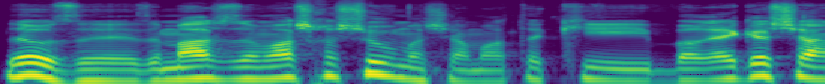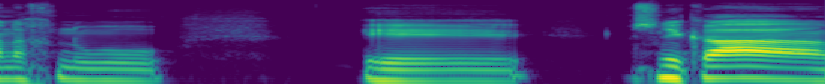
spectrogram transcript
זהו, זה, זה, ממש, זה ממש חשוב מה שאמרת, כי ברגע שאנחנו, אה, מה שנקרא,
